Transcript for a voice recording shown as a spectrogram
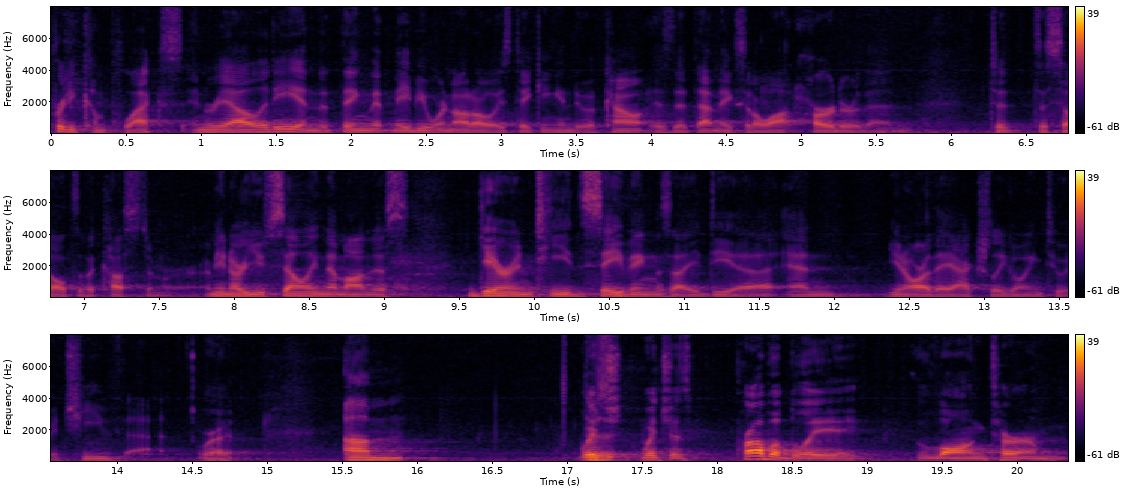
pretty complex in reality. And the thing that maybe we're not always taking into account is that that makes it a lot harder then to, to sell to the customer. I mean, are you selling them on this guaranteed savings idea, and you know, are they actually going to achieve that? Right. Um, Which, which is probably long-term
